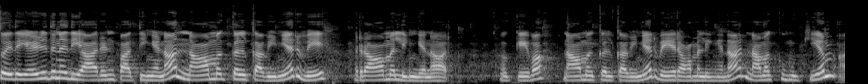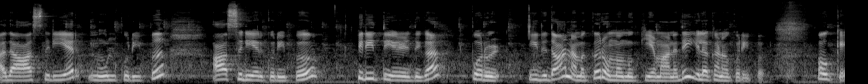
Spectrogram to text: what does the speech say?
ஸோ இதை எழுதினது யாருன்னு பார்த்தீங்கன்னா நாமக்கல் கவிஞர் வே. ராமலிங்கனார். ஓகேவா நாமக்கல் கவிஞர் வே. ராமலிங்கனார். நமக்கு முக்கியம் அது ஆசிரியர் நூல் குறிப்பு ஆசிரியர் குறிப்பு. பிரித்து எழுதுக. பொருள். இதுதான் நமக்கு ரொம்ப முக்கியமானது இலக்கண குறிப்பு. ஓகே.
